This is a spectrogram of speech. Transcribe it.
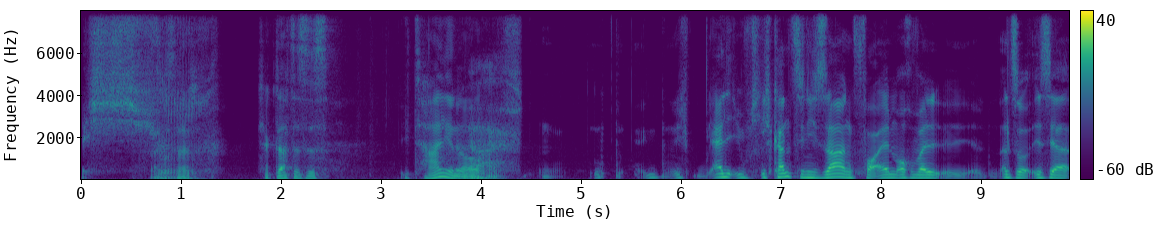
Ich weiß nicht. Ich habe gedacht, das ist Italien auch. Ja, ich, ich, ich kann es dir nicht sagen, vor allem auch, weil, also ist ja,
